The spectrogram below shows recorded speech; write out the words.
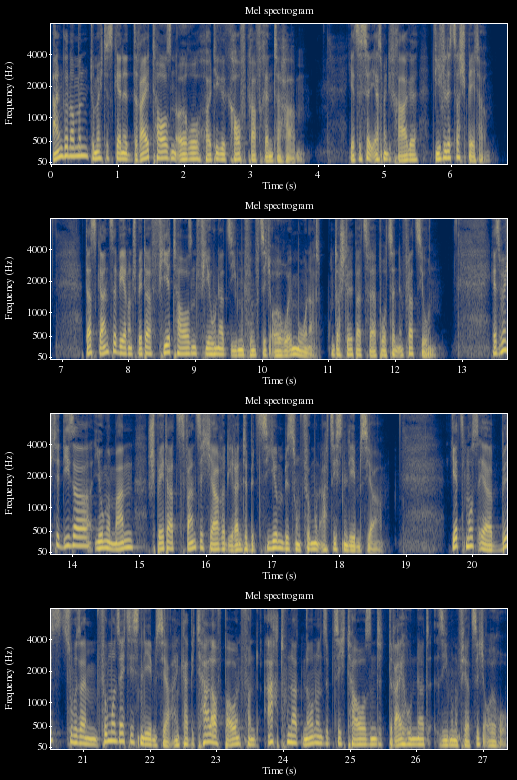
Angenommen, du möchtest gerne 3000 Euro heutige Kaufkraftrente haben. Jetzt ist ja erstmal die Frage, wie viel ist das später? Das Ganze wären später 4.457 Euro im Monat, unterstellt bei 2% Inflation. Jetzt möchte dieser junge Mann später 20 Jahre die Rente beziehen bis zum 85. Lebensjahr. Jetzt muss er bis zu seinem 65. Lebensjahr ein Kapital aufbauen von 879.347 Euro.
